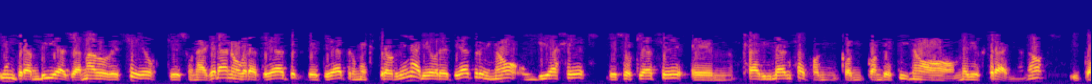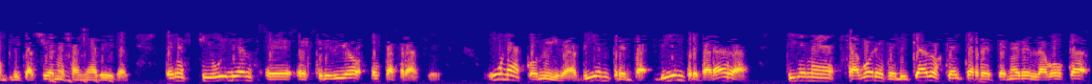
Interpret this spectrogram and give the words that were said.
un tranvía llamado Deseo, que es una gran obra de teatro, una extraordinaria obra de teatro y no un viaje de esos que hace eh, Harry Lanza con, con, destino medio extraño, ¿no? Y complicaciones añadidas. Tennessee Williams eh, escribió esta frase, una comida bien, bien preparada tiene sabores delicados que hay que retener en la boca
